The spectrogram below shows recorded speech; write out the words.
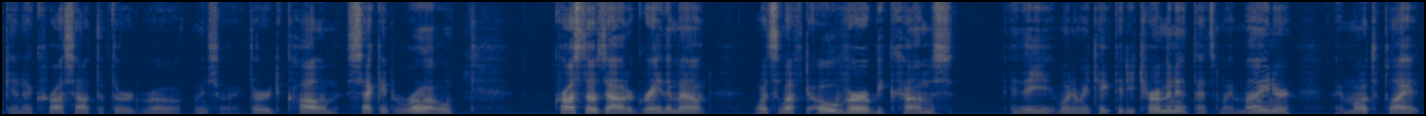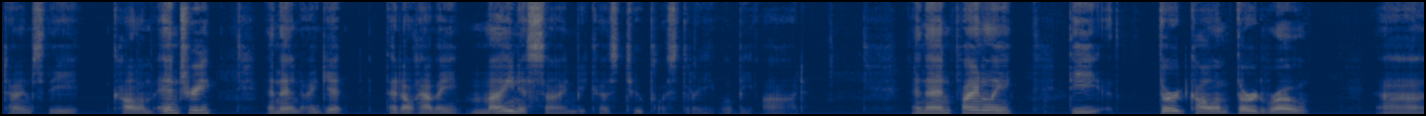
Again, I cross out the third row, I mean, sorry, third column, second row. Cross those out or gray them out. What's left over becomes the, when I take the determinant, that's my minor. I multiply it times the column entry, and then I get that I'll have a minus sign because 2 plus 3 will be odd. And then finally, the third column, third row, uh,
